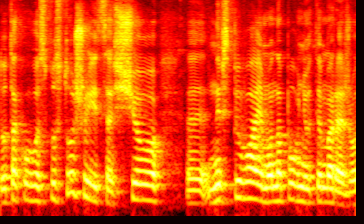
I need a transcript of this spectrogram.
до такого спустошується, що е, не вспіваємо наповнювати мережу.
